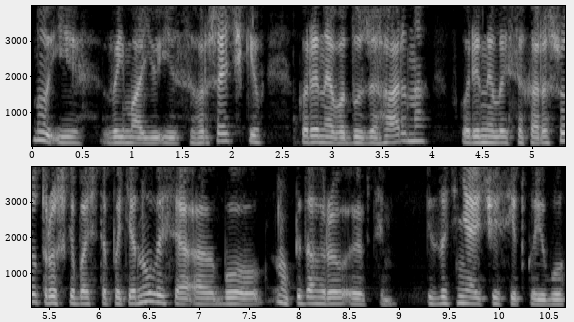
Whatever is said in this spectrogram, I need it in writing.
Ну і виймаю із горшечків. Коренева дуже гарна, вкорінилися хорошо, трошки, бачите, потягнулися, бо ну, під агро, е, цим, під затіняючою сіткою було.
